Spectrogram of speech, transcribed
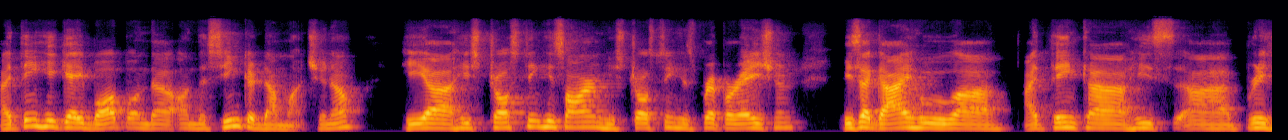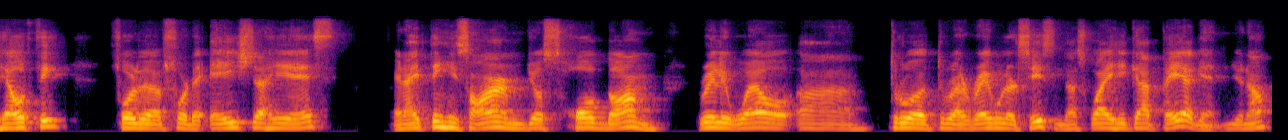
I think he gave up on the on the sinker that much. You know, he uh, he's trusting his arm, he's trusting his preparation. He's a guy who uh, I think uh, he's uh, pretty healthy for the for the age that he is, and I think his arm just hold on really well uh, through a through a regular season. That's why he got paid again. You know,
